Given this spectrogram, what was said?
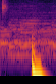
Hey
